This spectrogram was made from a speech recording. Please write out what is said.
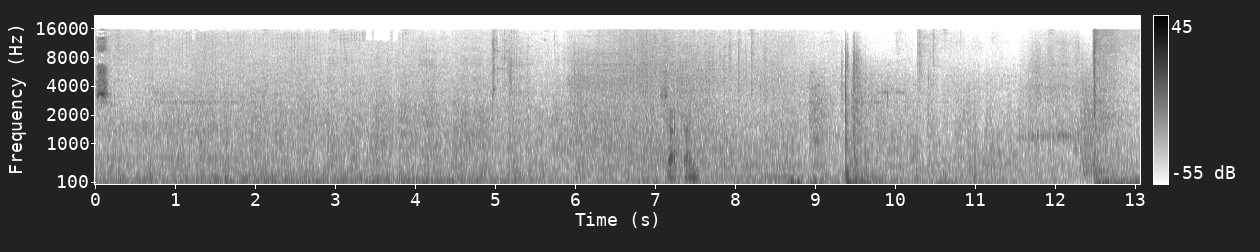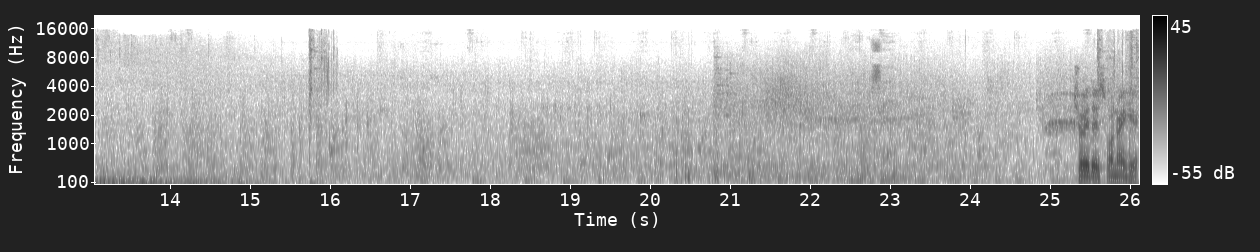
Shit. Shotgun. What the hell is that? Troy, there's one right here.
